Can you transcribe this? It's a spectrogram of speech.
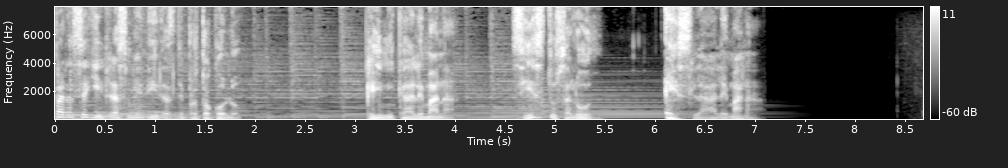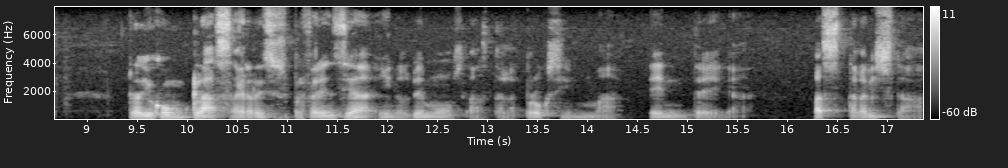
para seguir las medidas de protocolo. Clínica Alemana. Si es tu salud, es la alemana. Radio Com Class agradece su preferencia y nos vemos hasta la próxima entrega. Hasta la vista.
